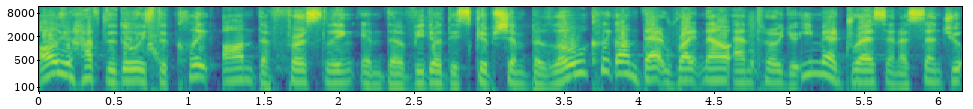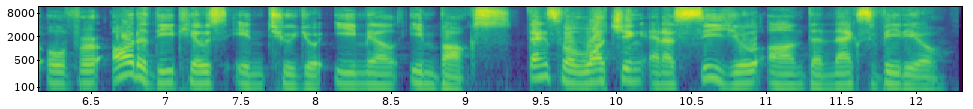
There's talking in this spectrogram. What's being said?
All you have to do is to click on the first link in the video description below. Click on that right now, enter your email address and I'll send you over all the details into your email inbox. Thanks for watching and I'll see you on the next video.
